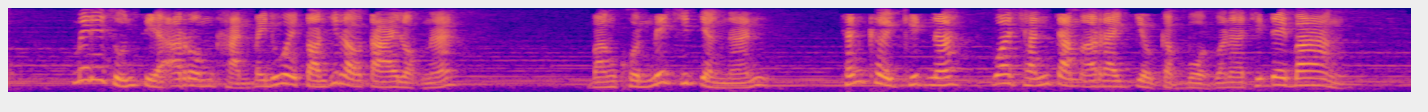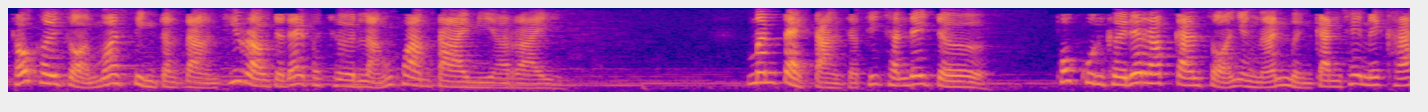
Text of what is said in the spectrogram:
ก ไม่ได้สูญเสียอารมณ์ขันไปด้วยตอนที่เราตายหรอกนะ บางคนไม่คิดอย่างนั้น ฉันเคยคิดนะ ว่าฉันจำอะไรเกี่ยวกับโบสถ์วันอาทิตย์ได้บ้าง เขาเคยสอนว่าสิ่งต่างๆ ที่เราจะได้เผชิญหลังความตายมีอะไร มันแตกต่างจากที่ฉันได้เจอ พวกคุณเคยได้รับการสอนอย่างนั้นเหมือนกันใช่ไหมคะ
